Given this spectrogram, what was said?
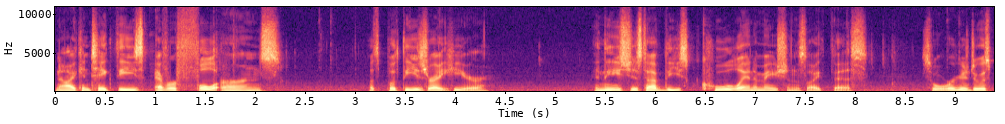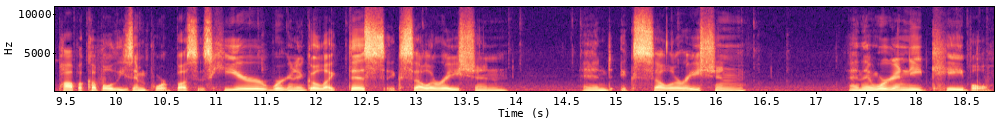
Now I can take these Everfull urns, let's put these right here, and these just have these cool animations like this. So what we're going to do is pop a couple of these import buses here, we're going to go like this, acceleration, and acceleration, and then we're going to need cable.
